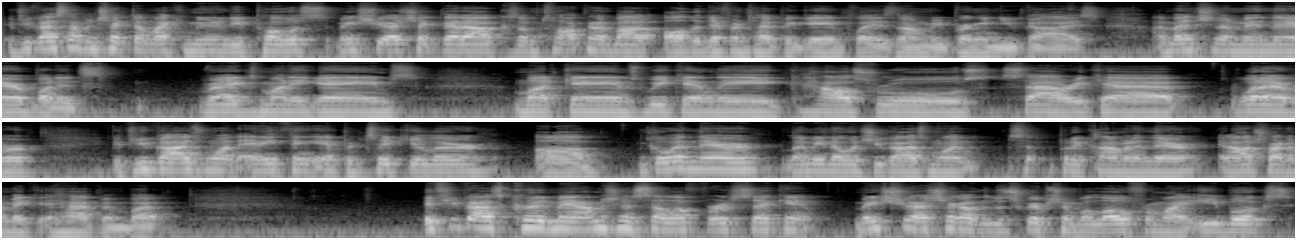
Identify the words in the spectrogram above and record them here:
if you guys haven't checked out my community posts, make sure you guys check that out because I'm talking about all the different type of gameplays that I'm going to be bringing you guys. I mentioned them in there, but it's regs, money games, MUT games, weekend league, house rules, salary cap, whatever. If you guys want anything in particular, uh, go in there. Let me know what you guys want. Put a comment in there, and I'll try to make it happen. But if you guys could, man, I'm just to sell off for a second. Make sure you guys check out the description below for my ebooks.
